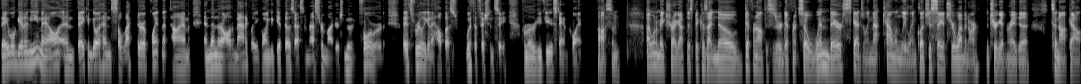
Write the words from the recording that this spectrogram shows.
they will get an email email and they can go ahead and select their appointment time and then they're automatically going to get those SMS reminders moving forward. It's really going to help us with efficiency from a review standpoint. Awesome. I want to make sure I got this because I know different offices are different. So when they're scheduling that Calendly link, let's just say it's your webinar that you're getting ready to, to knock out.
